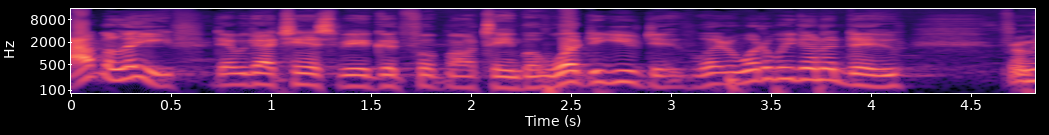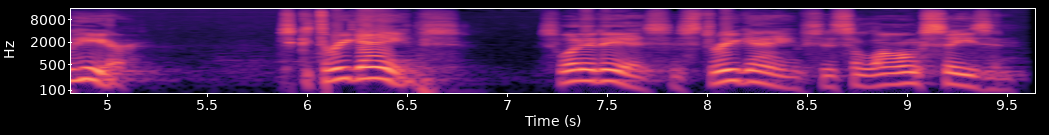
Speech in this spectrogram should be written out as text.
I believe that we got a chance to be a good football team, but what do you do? What, what are we going to do from here? It's three games. It's what it is. It's three games. It's a long season.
